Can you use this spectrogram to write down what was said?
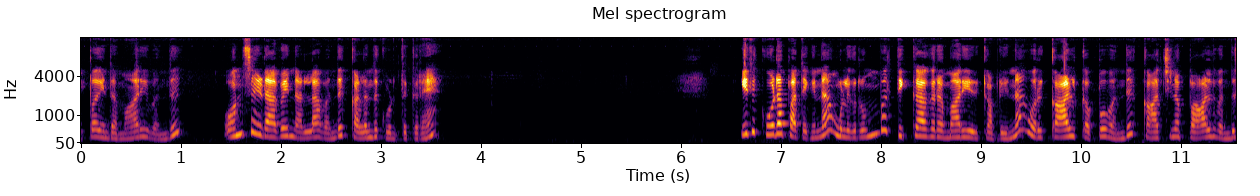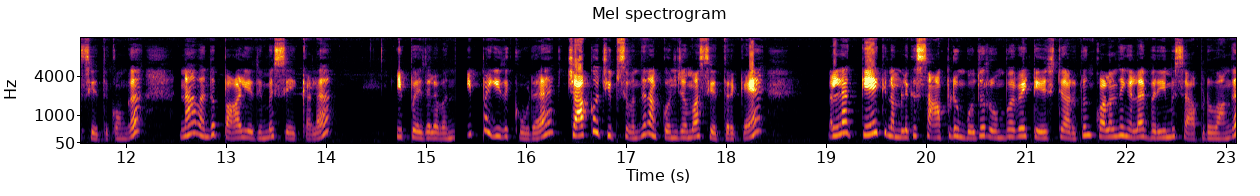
இப்போ இந்த மாதிரி வந்து ஒன் சைடாகவே நல்லா வந்து கலந்து கொடுத்துக்கிறேன். இது கூட பார்த்தீங்கன்னா உங்களுக்கு ரொம்ப திக்காகிற மாதிரி இருக்குது அப்படின்னா ஒரு கால் கப்பு வந்து காய்ச்சின பால் வந்து சேர்த்துக்கோங்க. நான் வந்து பால் எதுவுமே சேர்க்கலை. இப்போ இதில் வந்து இப்போ இது கூட சாக்கோ சிப்ஸ் வந்து நான் கொஞ்சமாக சேர்த்துருக்கேன். நல்லா கேக் நம்மளுக்கு சாப்பிடும்போது ரொம்பவே டேஸ்ட்டாக இருக்கும். குழந்தைங்கள்லாம் விரும்பி சாப்பிடுவாங்க.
